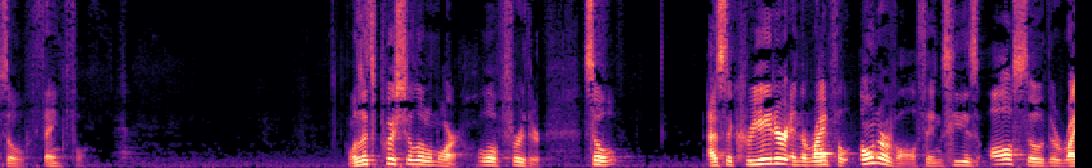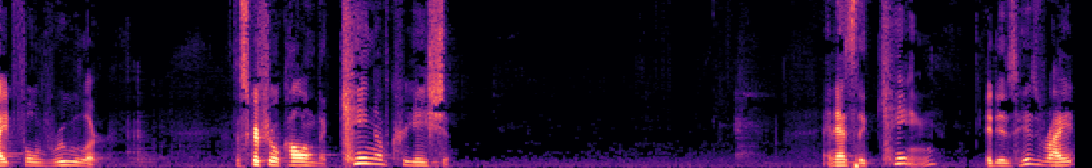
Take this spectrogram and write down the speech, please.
So thankful. Well, let's push a little more, a little further. So, as the creator and the rightful owner of all things, he is also the rightful ruler. The scripture will call him the king of creation. And as the king, it is his right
